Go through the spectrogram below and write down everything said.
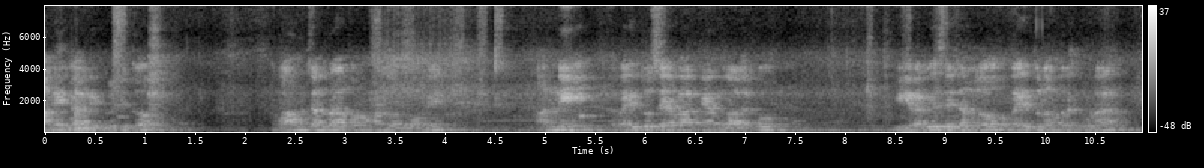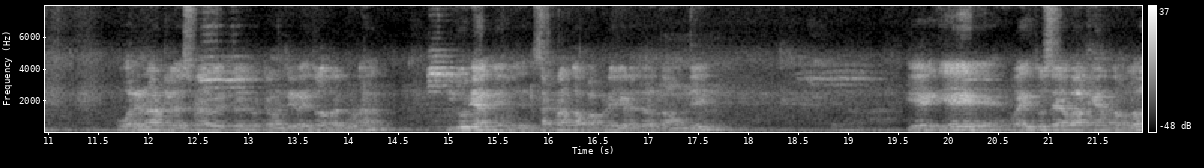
నాని గారి కృషితో రామచంద్రాపురం మండలంలోని అన్ని రైతు సేవా కేంద్రాలకు ఈ రబీ సీజన్లో రైతులందరికీ కూడా వరి నాట్లు వేసుకునేటువంటి రైతులందరికీ కూడా యూరియాని సక్రమంగా పంపిణీ చేయడం జరుగుతూ ఉంది. ఏ ఏ రైతు సేవా కేంద్రంలో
